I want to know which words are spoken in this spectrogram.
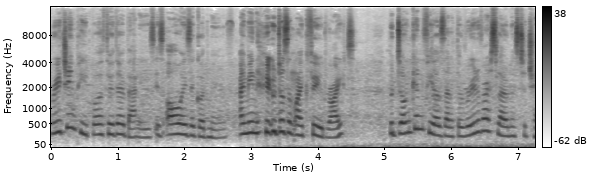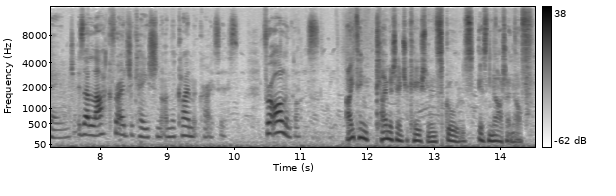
Reaching people through their bellies is always a good move. I mean, who doesn't like food, right? But Duncan feels that at the root of our slowness to change is a lack for education on the climate crisis. For all of us. I think climate education in schools is not enough.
